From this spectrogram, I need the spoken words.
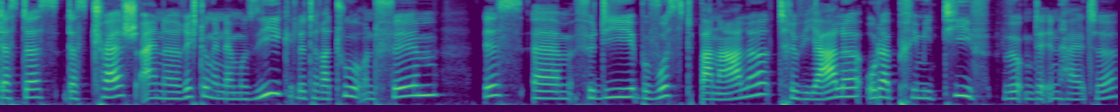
dass das, dass Trash eine Richtung in der Musik, Literatur und Film ist, ähm, für die bewusst banale, triviale oder primitiv wirkende Inhalte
